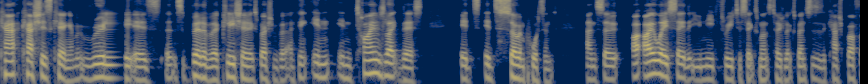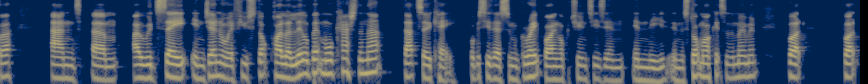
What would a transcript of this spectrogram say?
Ca- cash is king. I mean, it really is. It's a bit of a cliched expression, but I think in in times like this, it's it's so important. And so I, I always say that you need three to six months total expenses as a cash buffer. And um, I would say, in general, if you stockpile a little bit more cash than that, that's okay. Obviously, there's some great buying opportunities in in the in the stock markets at the moment, but but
